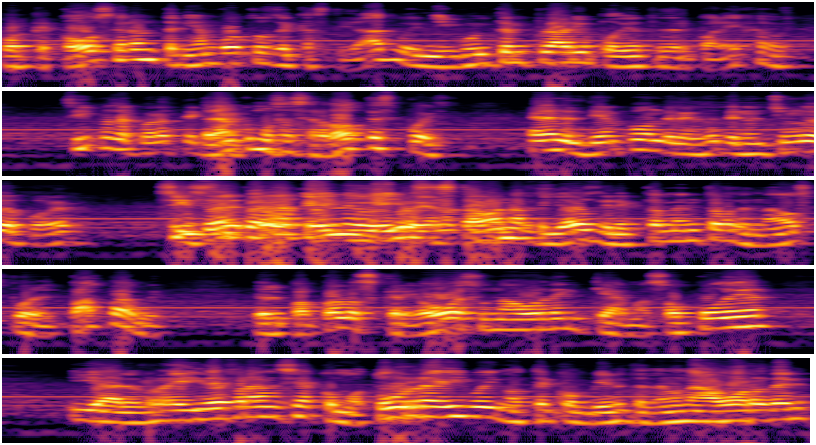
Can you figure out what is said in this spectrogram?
porque todos eran, tenían votos de castidad, güey. Ningún templario podía tener pareja, güey. Sí, pues acuérdate. Eran como sacerdotes, pues. Eran del tiempo donde la iglesia tenía un chingo de poder. Sí, sí, pero y ellos estaban afiliados directamente ordenados por el Papa, güey. El Papa los creó, es una orden que amasó poder y al rey de Francia, como tú rey, güey, no te conviene tener una orden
